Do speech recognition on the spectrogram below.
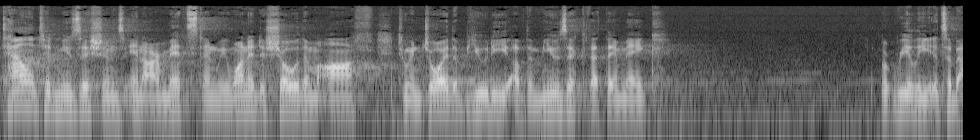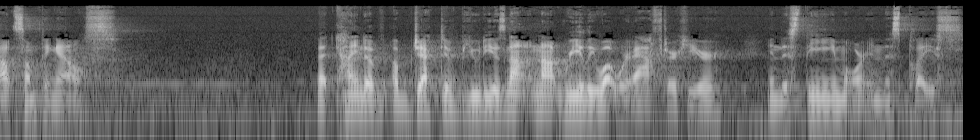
talented musicians in our midst and we wanted to show them off, to enjoy the beauty of the music that they make. But really, it's about something else that kind of objective beauty is not, not really what we're after here in this theme or in this place.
